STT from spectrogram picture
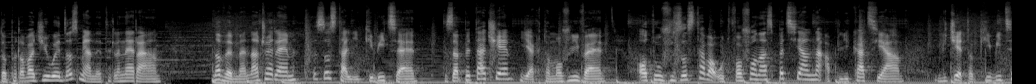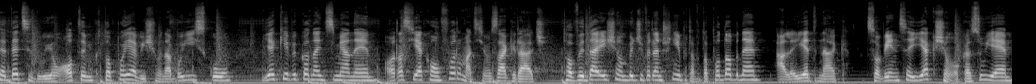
doprowadziły do zmiany trenera. Nowym menadżerem zostali kibice. Zapytacie, jak to możliwe? Otóż została utworzona specjalna aplikacja, gdzie to kibice decydują o tym, kto pojawi się na boisku, jakie wykonać zmiany oraz jaką formację zagrać. To wydaje się być wręcz nieprawdopodobne, ale jednak. Co więcej, jak się okazuje,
